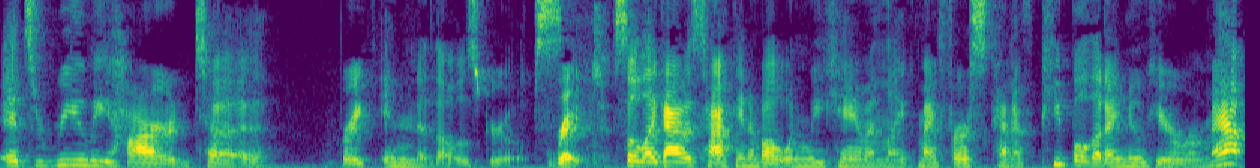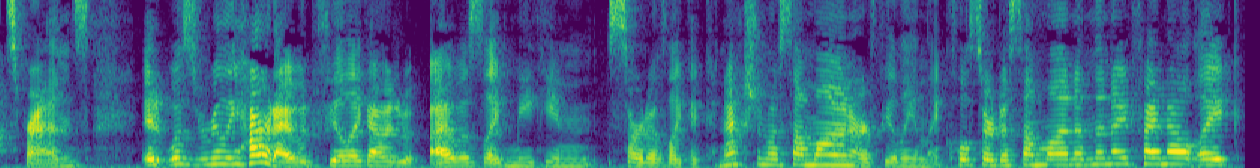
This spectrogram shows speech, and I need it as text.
it's really hard to break into those groups. Right. So like I was talking about when we came and like my first kind of people that I knew here were Matt's friends, it was really hard. I would feel like I would I was like making sort of like a connection with someone or feeling like closer to someone and then I'd find out like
